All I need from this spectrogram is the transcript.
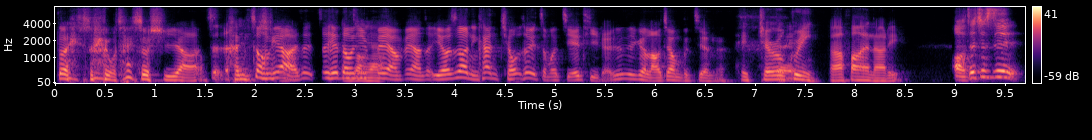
对，所以我才说需要，这很重要。这这些东西非常非常重要。有时候你看球队怎么解体的，就是一个老将不见了。哎，Gerald Green，把它放在哪里？哦，这就是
